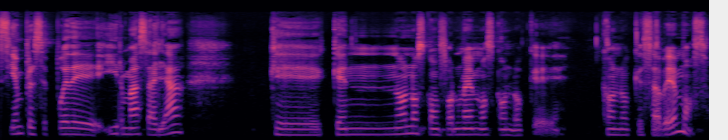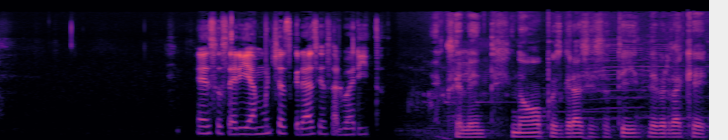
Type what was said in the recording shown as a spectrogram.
siempre se puede ir más allá, que, que, no nos conformemos con lo que, con lo que sabemos. Eso sería. Muchas gracias, Alvarito. Excelente. No, pues gracias a ti. De verdad que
